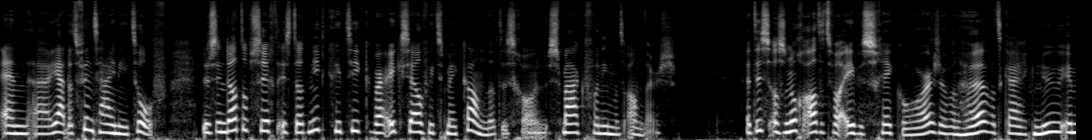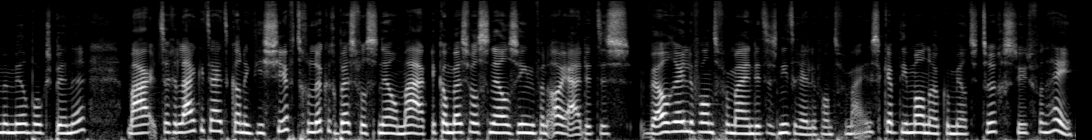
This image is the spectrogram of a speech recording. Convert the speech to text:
En uh, ja, dat vindt hij niet tof. Dus in dat opzicht is dat niet kritiek waar ik zelf iets mee kan. Dat is gewoon smaak van iemand anders. Het is alsnog altijd wel even schrikken hoor. Zo van, huh, wat krijg ik nu in mijn mailbox binnen? Maar tegelijkertijd kan ik die shift gelukkig best wel snel maken. Ik kan best wel snel zien van, oh ja, dit is wel relevant voor mij en dit is niet relevant voor mij. Dus ik heb die man ook een mailtje teruggestuurd van, hey,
